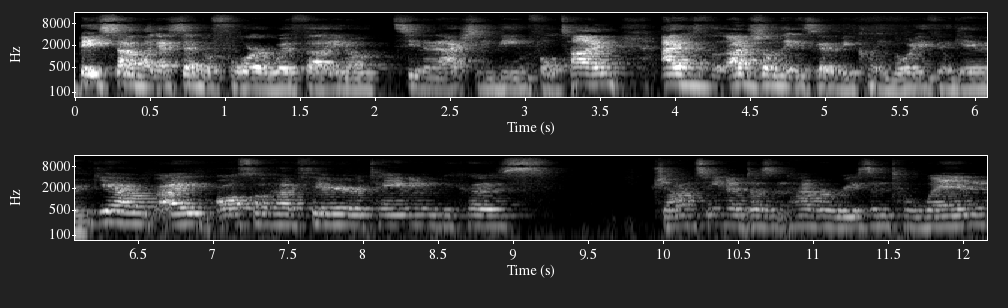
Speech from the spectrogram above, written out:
based on, like I said before, with uh, you know Cena actually being full time, I just, I just don't think it's gonna be clean. But what do you think, Amy? yeah, I also have Theory retaining because John Cena doesn't have a reason to win.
